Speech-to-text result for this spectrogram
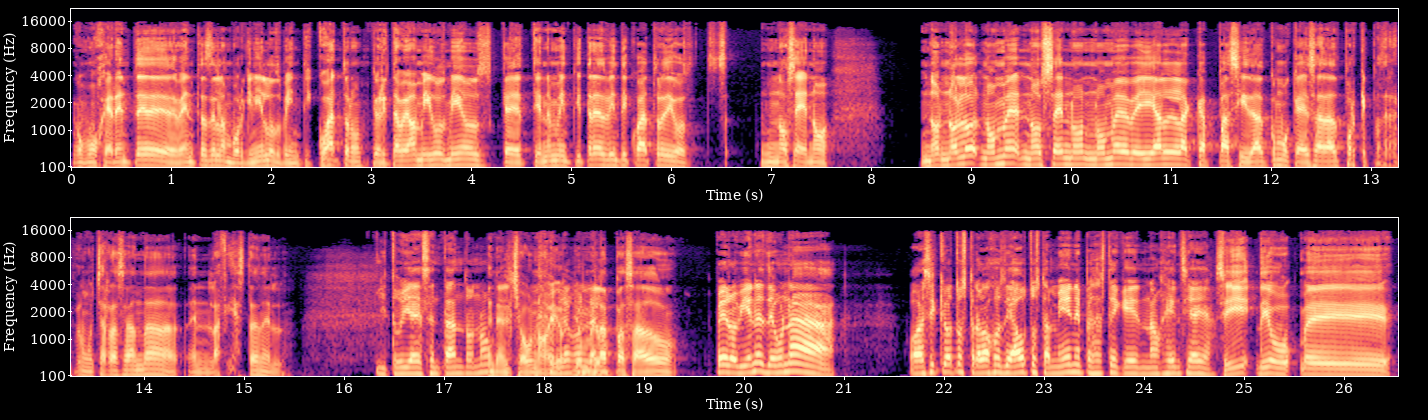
como gerente de ventas de Lamborghini a los 24? Que ahorita veo amigos míos que tienen 23, 24, digo, no sé, no. No, no lo, no me, no sé, no, no me veía la capacidad como que a esa edad, porque pues de repente mucha raza anda en la fiesta, en el, Y tú ya sentando, ¿no? en el show, no. Yo, Luego, yo me la he pasado Pero vienes de una... Ahora sí que otros trabajos de autos también. Empezaste que en una agencia ya. Sí, digo, eh,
